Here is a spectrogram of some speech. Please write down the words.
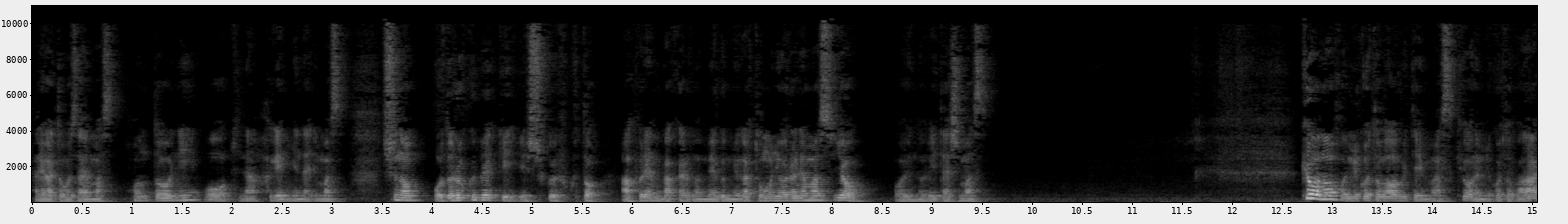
ありがとうございます。本当に大きな励みになります。主の驚くべき祝福と溢れんばかりの恵みが共におられますようお祈りいたします。今日の御言葉を見てみます。今日の御言葉は、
